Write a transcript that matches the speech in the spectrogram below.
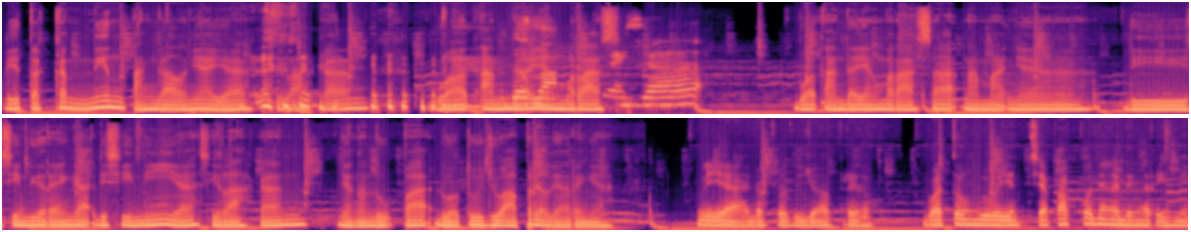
Ditekenin tanggalnya ya, silahkan. buat anda yang merasa, buat anda yang merasa namanya di Cindy Rengga di sini ya, silahkan. Jangan lupa 27 April ya Reng ya. iya 27 April. Gue tungguin siapa pun yang ngedenger ini.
